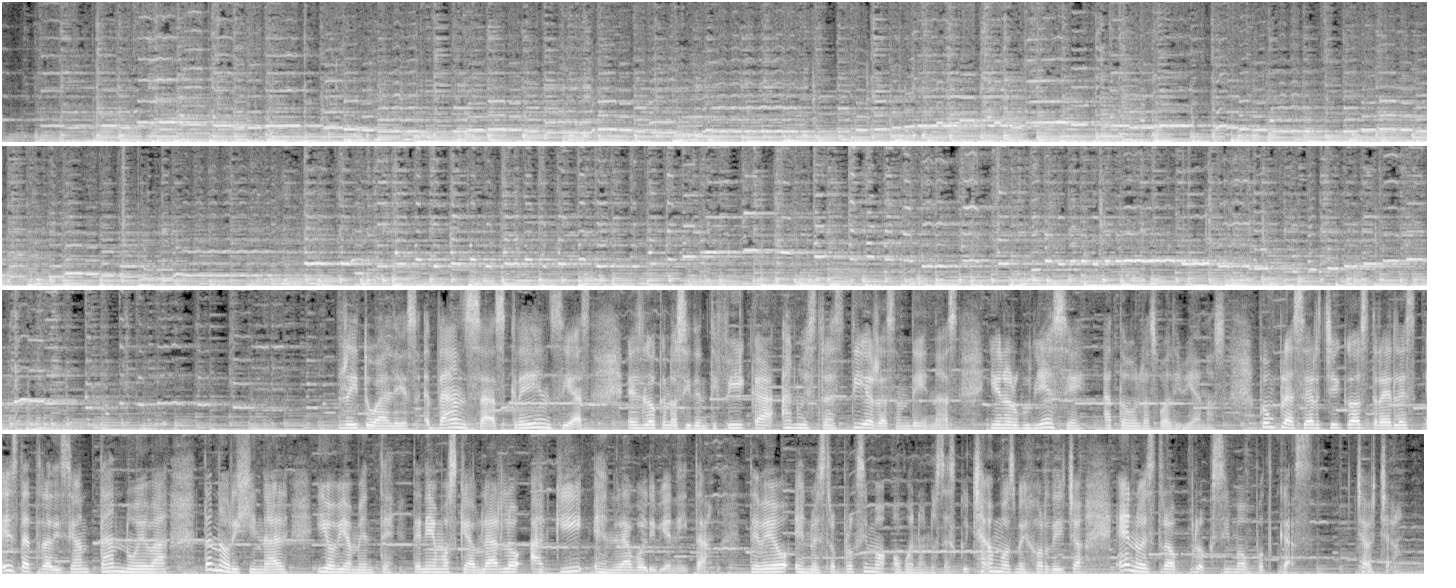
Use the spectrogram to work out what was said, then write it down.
Rituales, danzas, creencias es lo que nos identifica a nuestras tierras andinas y enorgullece a todos los bolivianos. Fue un placer chicos traerles esta tradición tan nueva, tan original y obviamente teníamos que hablarlo aquí en la bolivianita. Te veo en nuestro próximo, o bueno, nos escuchamos mejor dicho, en nuestro próximo podcast. Chao, chao.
